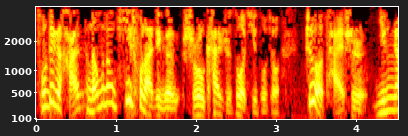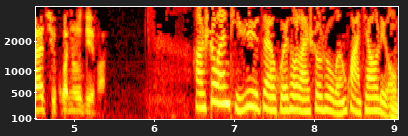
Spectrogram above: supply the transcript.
从这个孩子能不能踢出来这个时候开始做起足球，这才是应该去关注的地方。好，说完体育，再回头来说说文化交流。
